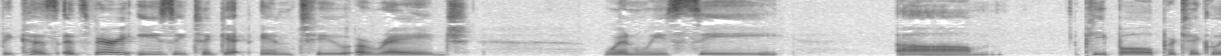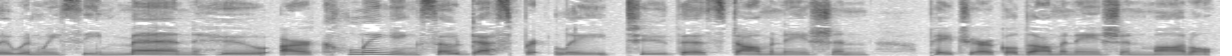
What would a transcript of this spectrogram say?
because it's very easy to get into a rage when we see um, people, particularly when we see men who are clinging so desperately to this domination, patriarchal domination model,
